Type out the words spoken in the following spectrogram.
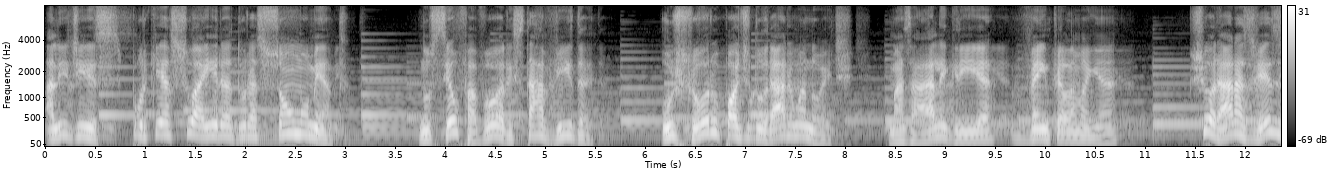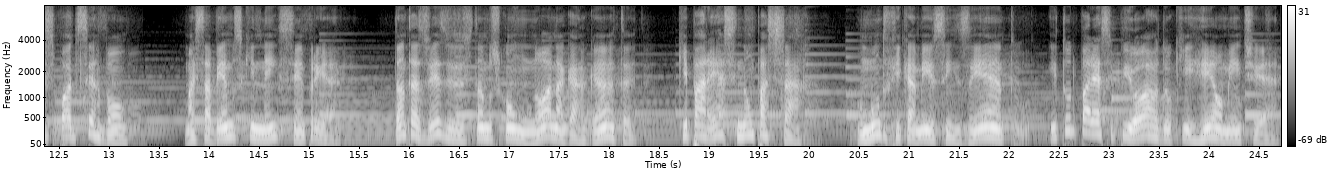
Ali diz: Porque a sua ira dura só um momento. No seu favor está a vida. O choro pode durar uma noite, mas a alegria vem pela manhã. Chorar às vezes pode ser bom, mas sabemos que nem sempre é. Tantas vezes estamos com um nó na garganta que parece não passar. O mundo fica meio cinzento e tudo parece pior do que realmente é.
